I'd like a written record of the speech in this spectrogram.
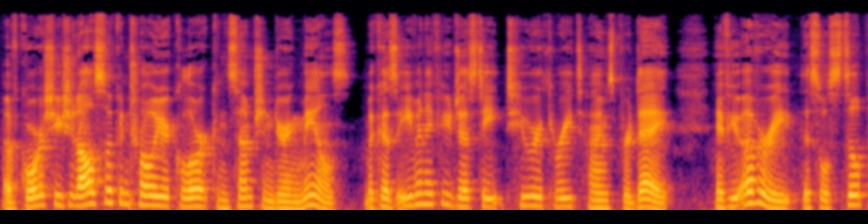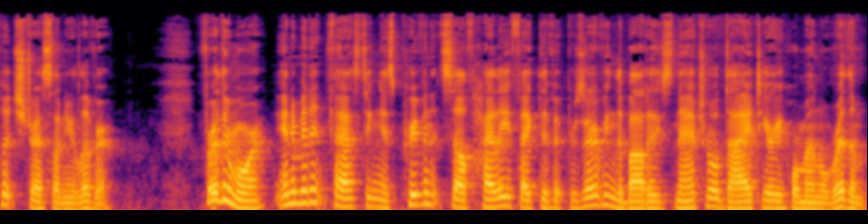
Of course, you should also control your caloric consumption during meals, because even if you just eat two or three times per day, if you overeat, this will still put stress on your liver. Furthermore, intermittent fasting has proven itself highly effective at preserving the body's natural dietary hormonal rhythm,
